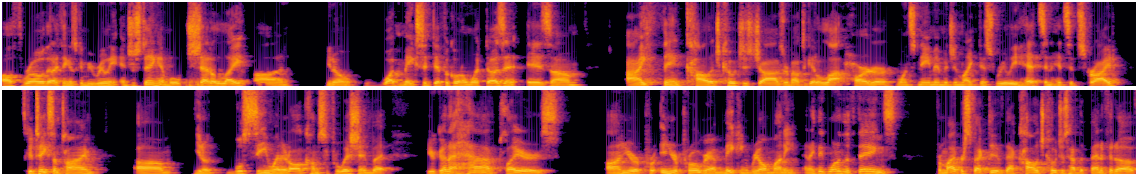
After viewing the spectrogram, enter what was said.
I'll throw that I think is going to be really interesting and will shed a light on, you know, what makes it difficult and what doesn't is um, I think college coaches' jobs are about to get a lot harder once name, image, and likeness really hits and hits its stride. It's going to take some time. Um, you know, we'll see when it all comes to fruition, but you're going to have players on your in your program making real money. And I think one of the things from my perspective that college coaches have the benefit of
